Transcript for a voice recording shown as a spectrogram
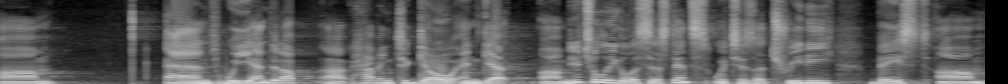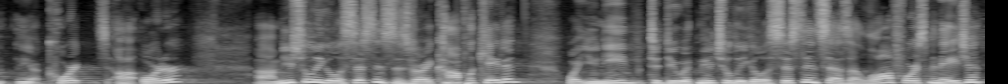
Um, and we ended up uh, having to go and get uh, mutual legal assistance, which is a treaty based um, you know, court uh, order. Uh, mutual legal assistance is very complicated. What you need to do with mutual legal assistance as a law enforcement agent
